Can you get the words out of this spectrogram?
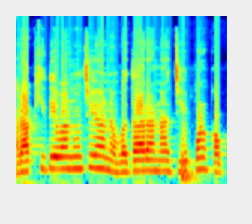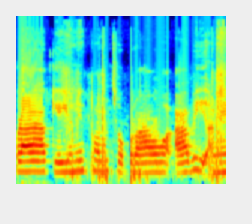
રાખી દેવાનું છે અને વધારાના જે પણ કપડાં કે યુનિફોર્મ છોકરાઓ આવી અને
